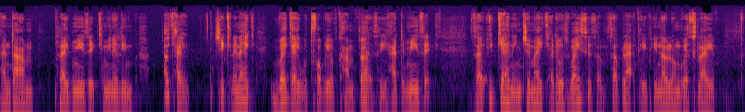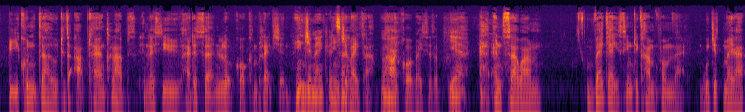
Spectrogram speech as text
and um, played music communally. Okay, chicken and egg. Reggae would probably have come first. So you had the music. So again, in Jamaica, there was racism. So black people, you're no longer a slave. But you couldn't go to the uptown clubs unless you had a certain look or complexion. In Jamaica In itself. Jamaica, Right. hardcore racism. Yeah. And so um, reggae seemed to come from that. We just made a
